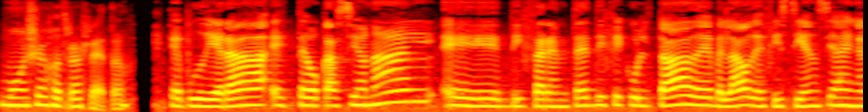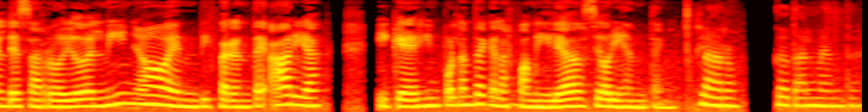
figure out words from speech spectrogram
muchos otros retos. Que pudiera este, ocasionar eh, diferentes dificultades, ¿verdad? O deficiencias en el desarrollo del niño en diferentes áreas y que es importante que las familias se orienten. Claro, totalmente.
